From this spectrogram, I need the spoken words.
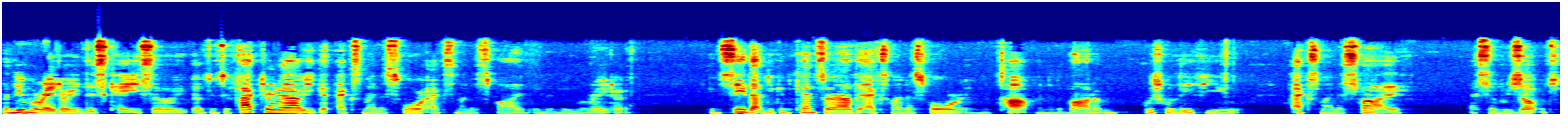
the numerator in this case. So to factor it out, you get x minus 4, x minus 5 in the numerator. You can see that you can cancel out the x minus 4 in the top and in the bottom, which will leave you x minus 5 as a result.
